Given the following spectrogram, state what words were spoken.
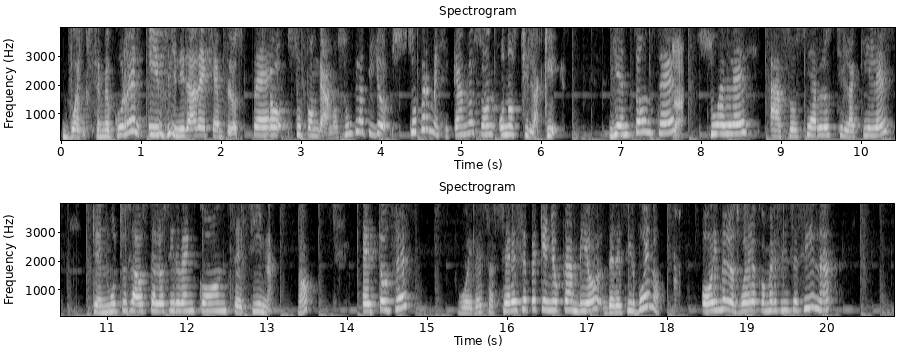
Bueno, se me ocurren infinidad de ejemplos, pero supongamos, un platillo súper mexicano son unos chilaquiles. Y entonces sueles asociar los chilaquiles, que en muchos lados te los sirven con cecina, ¿no? Entonces, puedes hacer ese pequeño cambio de decir, bueno, hoy me los voy a comer sin cecina,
